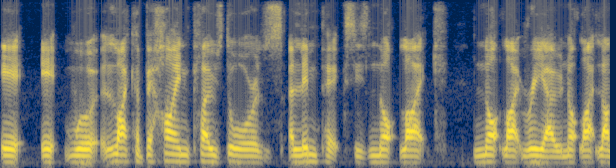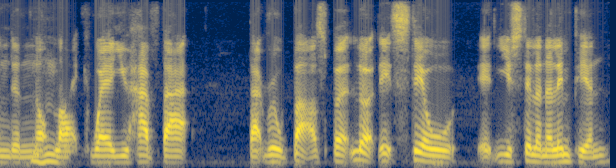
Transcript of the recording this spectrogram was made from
it it will like a behind closed doors Olympics is not like not like Rio, not like London, not mm-hmm. like where you have that that real buzz. But look, it's still it, you're still an Olympian.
